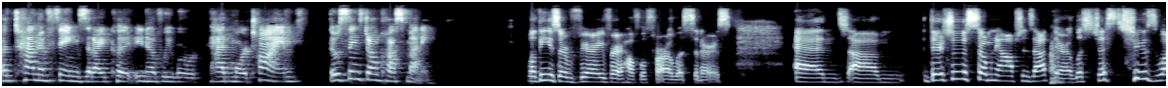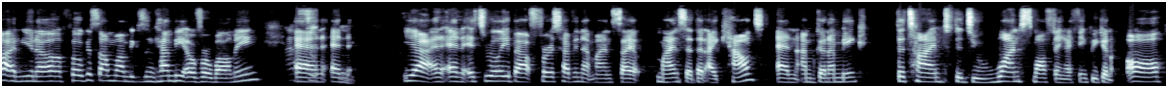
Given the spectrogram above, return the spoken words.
a ton of things that I could, you know, if we were had more time, those things don't cost money. Well, these are very, very helpful for our listeners. And um, there's just so many options out there. Let's just choose one, you know, focus on one because it can be overwhelming. Absolutely. And, and yeah, and, and it's really about first having that mindset mindset that I count and I'm gonna make the time to do one small thing. I think we can all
